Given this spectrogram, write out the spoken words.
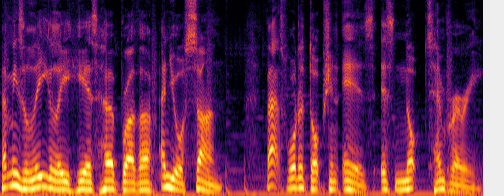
That means legally he is her brother and your son. That's what adoption is, it's not temporary.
